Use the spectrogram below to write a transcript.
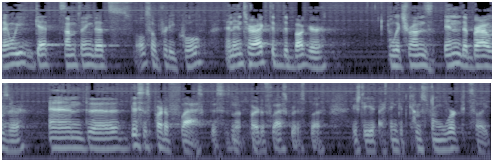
then we get something that's also pretty cool, an interactive debugger which runs in the browser and uh, this is part of Flask. This is not part of Flask REST Plus. Actually, I think it comes from Werkzeug.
